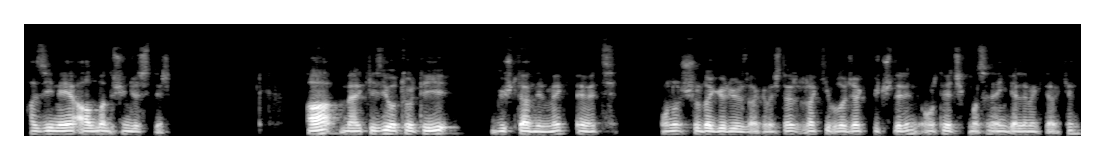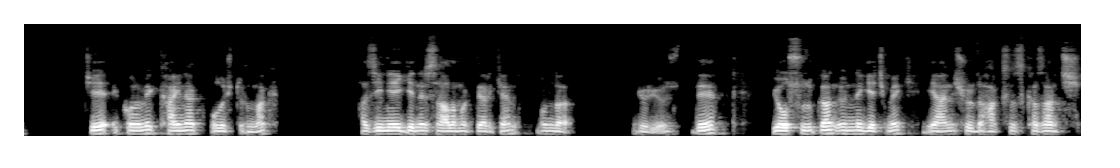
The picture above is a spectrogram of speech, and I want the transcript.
hazineye alma düşüncesidir. A. Merkezi otoriteyi güçlendirmek. Evet. Onu şurada görüyoruz arkadaşlar. Rakip olacak güçlerin ortaya çıkmasını engellemek derken. C. Ekonomik kaynak oluşturmak. Hazineye gelir sağlamak derken bunu da görüyoruz. D. Yolsuzlukların önüne geçmek. Yani şurada haksız kazanç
